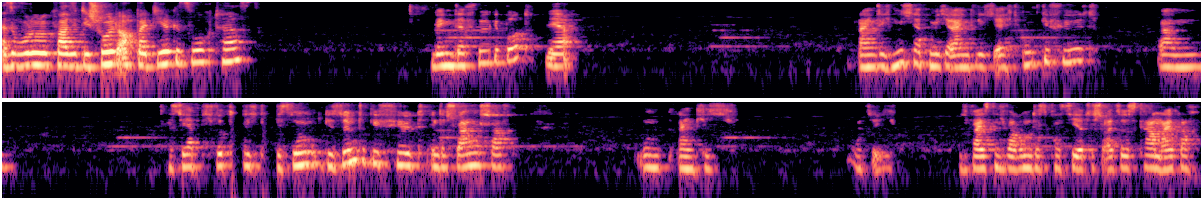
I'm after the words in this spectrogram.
Also wo du quasi die Schuld auch bei dir gesucht hast? Wegen der Frühgeburt? Ja. Eigentlich nicht. Ich habe mich eigentlich echt gut gefühlt. Ähm, also ich habe mich wirklich gesund, gesünder gefühlt in der Schwangerschaft. Und eigentlich also ich, ich weiß nicht, warum das passiert ist. Also es kam einfach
